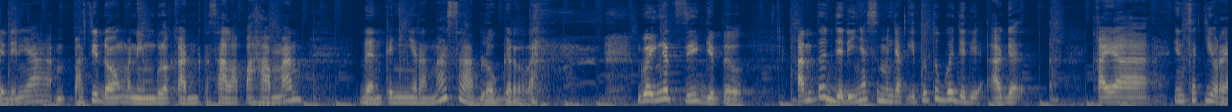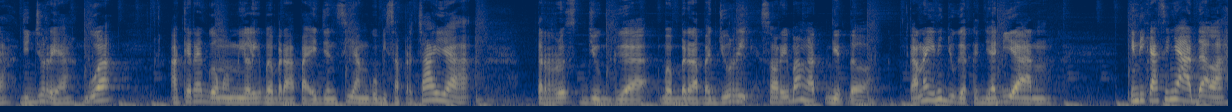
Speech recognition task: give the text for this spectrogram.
Jadinya pasti dong menimbulkan kesalahpahaman dan kenyinyiran masa blogger. gue inget sih gitu. Kan itu jadinya semenjak itu tuh gue jadi agak kayak insecure ya, jujur ya. Gue akhirnya gue memilih beberapa agensi yang gue bisa percaya. Terus juga beberapa juri. Sorry banget gitu. Karena ini juga kejadian. Indikasinya ada lah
